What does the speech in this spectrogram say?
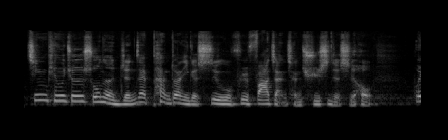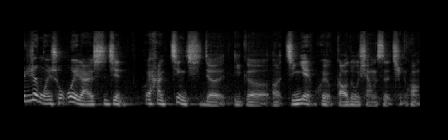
静音偏误就是说呢，人在判断一个事物去发展成趋势的时候，会认为说未来的事件会和近期的一个呃经验会有高度相似的情况。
